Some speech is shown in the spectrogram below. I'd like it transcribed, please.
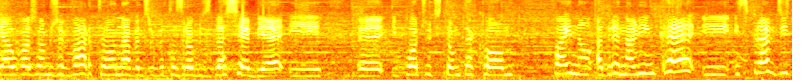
Ja uważam, że warto nawet, żeby to zrobić dla siebie i, e, i poczuć tą taką fajną adrenalinkę i, i sprawdzić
